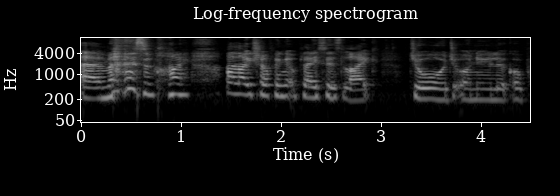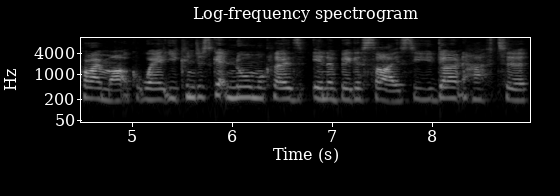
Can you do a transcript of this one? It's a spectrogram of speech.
Um, that's why I like shopping at places like George or New Look or Primark where you can just get normal clothes in a bigger size so you don't have to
